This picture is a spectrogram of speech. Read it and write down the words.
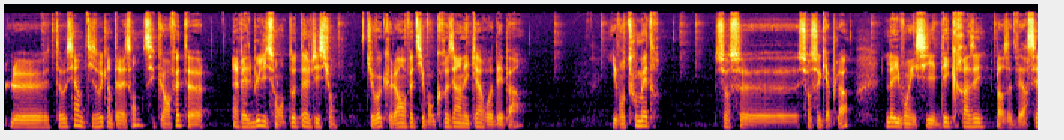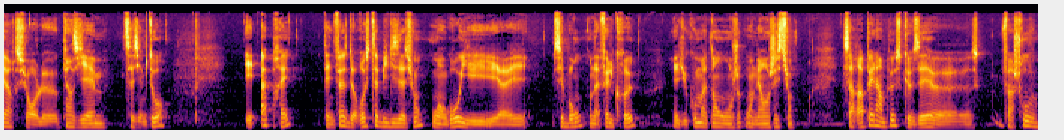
le, t'as aussi un petit truc intéressant, c'est qu'en fait, euh, Red Bull, ils sont en totale gestion. Tu vois que là, en fait, ils vont creuser un écart au départ ils vont tout mettre sur ce, sur ce cap-là. Là, ils vont essayer d'écraser leurs adversaires sur le 15e, 16e tour. Et après, tu as une phase de restabilisation où en gros, c'est bon, on a fait le creux. Et du coup, maintenant, on, est en gestion. Ça rappelle un peu ce que faisait, euh, je trouve,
